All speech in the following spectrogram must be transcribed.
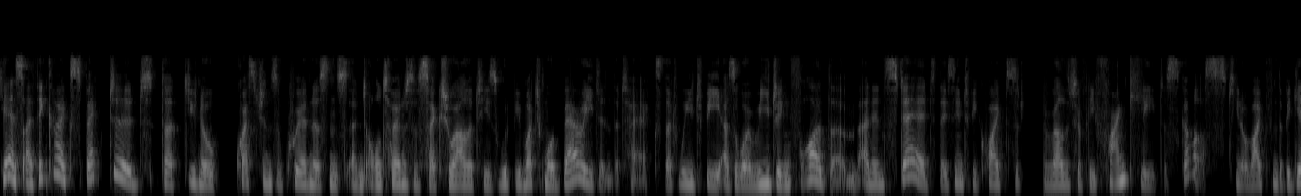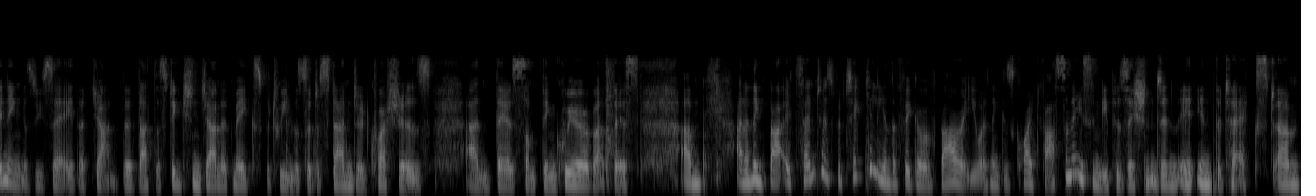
Yes, I think I expected that, you know, questions of queerness and, and, alternative sexualities would be much more buried in the text, that we'd be, as it were, reading for them. And instead, they seem to be quite sort of relatively frankly discussed, you know, right from the beginning, as you say, that, Jan- that, that distinction Janet makes between the sort of standard crushes and there's something queer about this. Um, and I think ba- it centers particularly in the figure of Barry, who I think is quite fascinatingly positioned in, in, in the text. Um,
